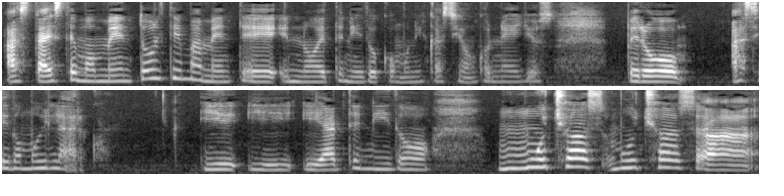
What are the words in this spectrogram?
hasta este momento, últimamente no he tenido comunicación con ellos, pero ha sido muy largo y, y, y ha tenido muchos, muchos uh,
